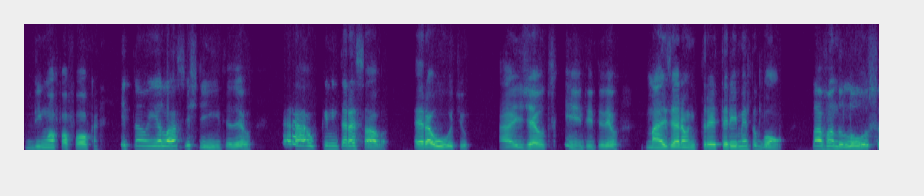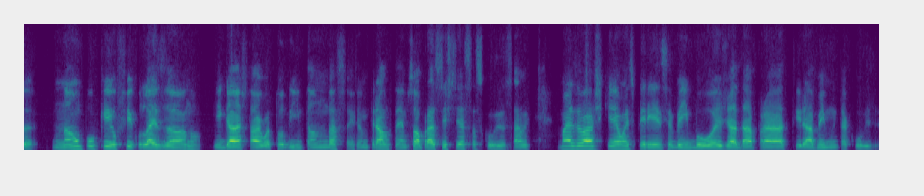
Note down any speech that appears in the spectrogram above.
de uma fofoca, então ia lá assistir, entendeu? Era o que me interessava, era útil. Aí já é outros 500, entendeu? Mas era um entretenimento bom. Lavando louça, não porque eu fico lesando e gasto água todinha, então não dá certo. Eu me tirar um tempo só para assistir essas coisas, sabe? Mas eu acho que é uma experiência bem boa, já dá para tirar bem muita coisa.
